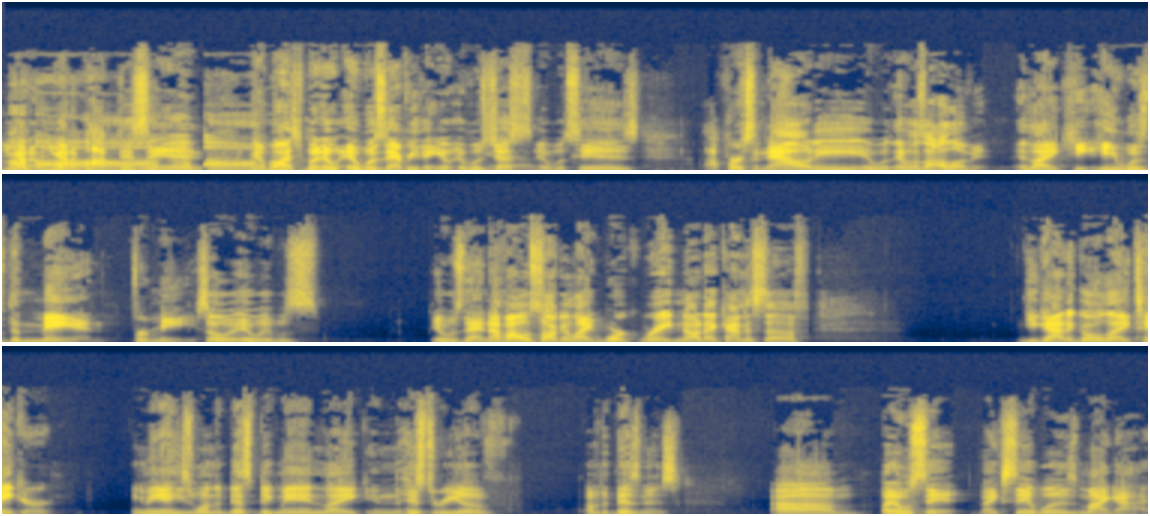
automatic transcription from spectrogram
you gotta you gotta pop this in and watch. But it, it was everything. It, it was just it was his uh, personality. It was it was all of it. It, Like he he was the man for me. So it, it was it was that. Now if I was talking like work rate and all that kind of stuff, you got to go like Taker. I mean, he's one of the best big men like in the history of of the business. Um, but it was Sid. Like Sid was my guy.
